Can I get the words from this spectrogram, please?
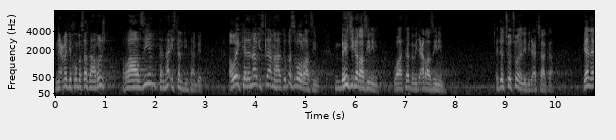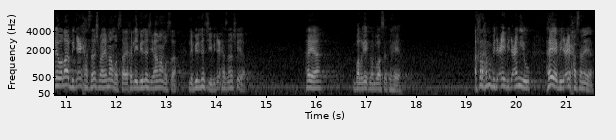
نعمتي خو مسات عن رشد. رازيم تنها إسلام دين تابيت أويك لنا إسلام هاتو بس بو رازيم. بهيجي رازينيم. واتب بدعة رازينيم. شو شو اللي بدعة شاكا. يعني علي والله بدعي حسنش مع الإمام وصا يخليه بيرنجي إمام وصا اللي بيرنجي بدعي حسنة شيء هيا بلغيك مباسك هيا أخر حمو بدعي بدعنيو هيا بدعي حسنية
